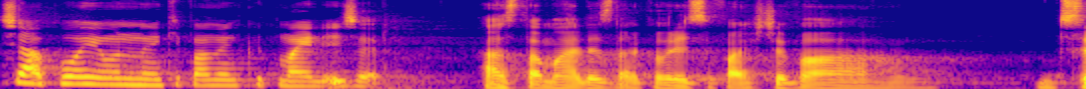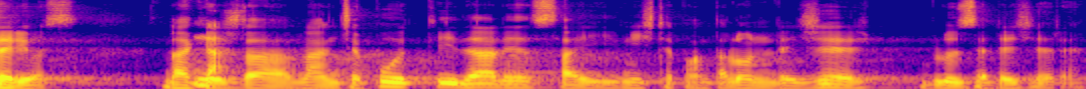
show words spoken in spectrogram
și apoi un echipament cât mai lejer. Asta mai ales dacă vrei să faci ceva serios. Dacă Da. ești la, la început, ideal e să ai niște pantaloni lejeri, bluze legere.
